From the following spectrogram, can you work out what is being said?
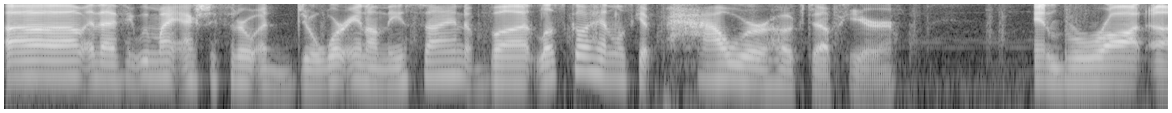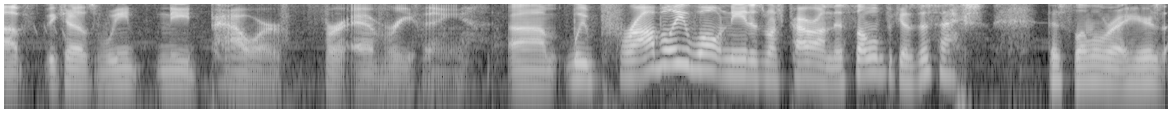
Um, and I think we might actually throw a door in on this side. But let's go ahead and let's get power hooked up here. And brought up because we need power for everything. Um, we probably won't need as much power on this level because this actually, this level right here is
